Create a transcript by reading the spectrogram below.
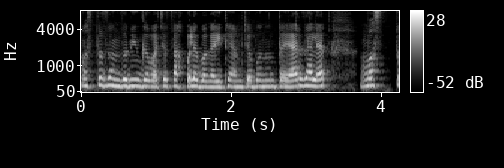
मस्त झणझणीत गव्हाच्या चाकोल्या बघा इथे आमच्या बनवून तयार झाल्यात. मस्त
